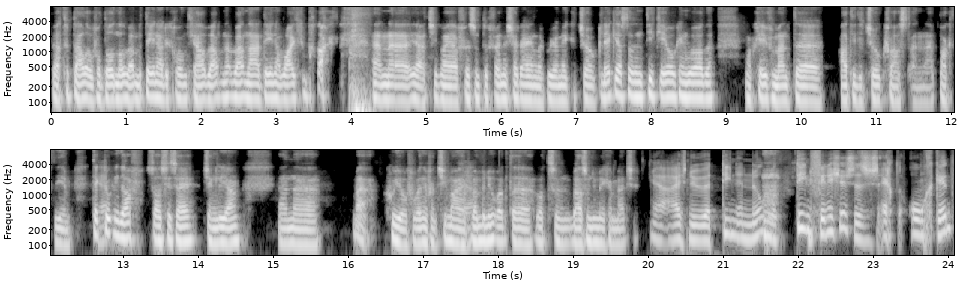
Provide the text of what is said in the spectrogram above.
werd totaal overdonderd, werd meteen naar de grond gehaald, werd, werd naar Dana White gebracht. en uh, ja, Chimaev is hem te finish uiteindelijk, weer een choke. Leek eerst dat het een TKO ging worden, maar op een gegeven moment had hij de choke vast en pakte hij hem. Tikt ja. ook niet af, zoals je zei, Jingliang. En maar ja, goede overwinning van Chimaev. Ik ja. ben benieuwd wat, uh, wat ze, waar ze nu mee gaan matchen. Ja, hij is nu uh, 10 en 0 met 10 finishes. Dat is echt ongekend.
